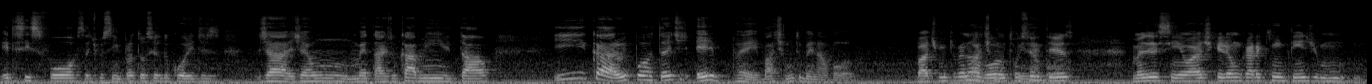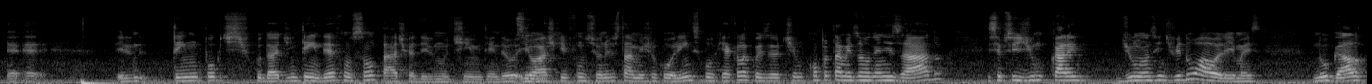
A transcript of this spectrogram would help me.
ele se esforça, tipo assim, pra torcida do Corinthians já, já é um metade do caminho e tal. E, cara, o importante, ele, velho, bate muito bem na bola. Bate muito bem na Bate bola, com certeza. Mas assim, eu acho que ele é um cara que entende. é- é- ele tem um pouco de dificuldade de entender a função tática dele no time, entendeu? Sim. E eu acho que funciona justamente no Corinthians, porque é aquela coisa, é um time completamente desorganizado e você precisa de um cara de um lance individual ali, mas no Galo,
